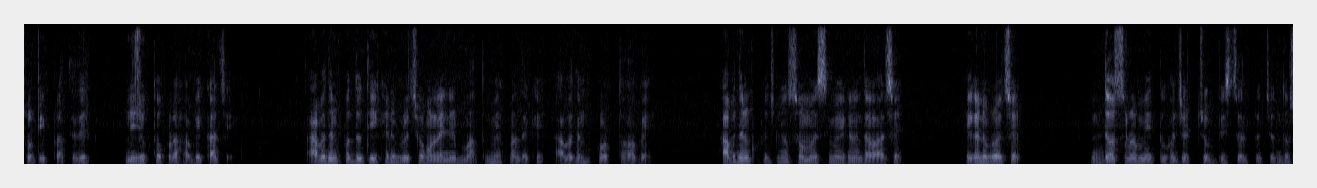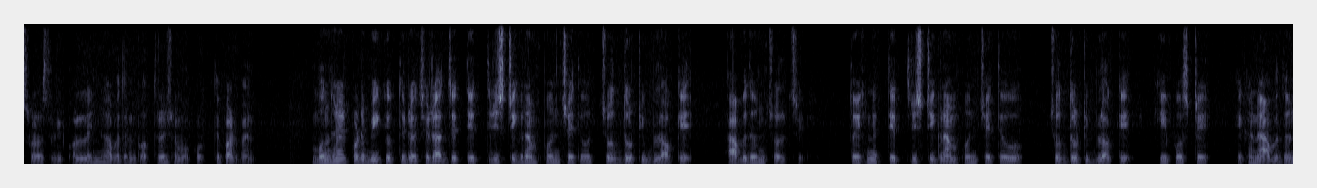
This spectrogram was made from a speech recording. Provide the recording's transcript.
সঠিক প্রার্থীদের নিযুক্ত করা হবে কাজে। আবেদন পদ্ধতি এখানে রয়েছে। অনলাইনের মাধ্যমে আপনাদেরকে আবেদন করতে হবে। আবেদন করার জন্য সময়সীমা এখানে দেওয়া আছে। এখানে রয়েছে দশরা মে দু হাজার চব্বিশ সাল পর্যন্ত সরাসরি অনলাইনে আবেদনপত্র জমা করতে পারবেন। বন্ধুরা, এরপরে বিজ্ঞপ্তি রয়েছে রাজ্যের তেত্রিশটি গ্রাম পঞ্চায়েতে ও চোদ্দোটি ব্লকে আবেদন চলছে। তো এখানে তেত্রিশটি গ্রাম পঞ্চায়েতে ও চোদ্দোটি ব্লকে কী পোস্টে এখানে আবেদন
